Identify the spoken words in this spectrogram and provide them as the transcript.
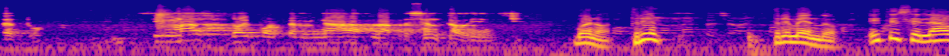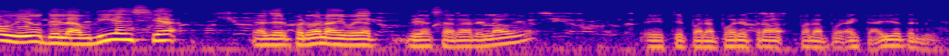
de turno. Sin más, doy por terminada la presente audiencia. Bueno, tremendo. Este es el audio de la audiencia. Ayer, perdón, ahí voy a, cerrar el audio. Este, para poder para ahí está, ahí ya termina.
